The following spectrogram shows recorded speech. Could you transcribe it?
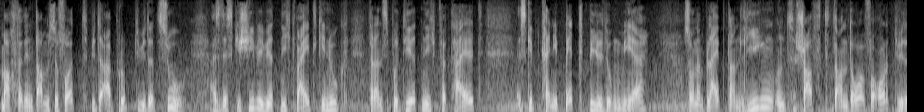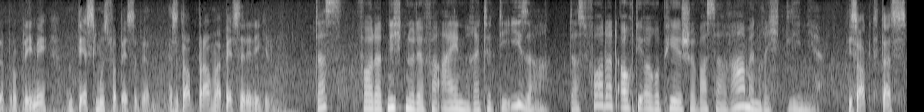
macht er den Damm sofort wieder abrupt wieder zu. Also das Geschiebe wird nicht weit genug transportiert, nicht verteilt. Es gibt keine Bettbildung mehr sondern bleibt dann liegen und schafft dann da vor Ort wieder Probleme. Und das muss verbessert werden. Also da brauchen wir eine bessere Regelung. Das fordert nicht nur der Verein Rettet die Isar, das fordert auch die Europäische Wasserrahmenrichtlinie. Die sagt, dass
